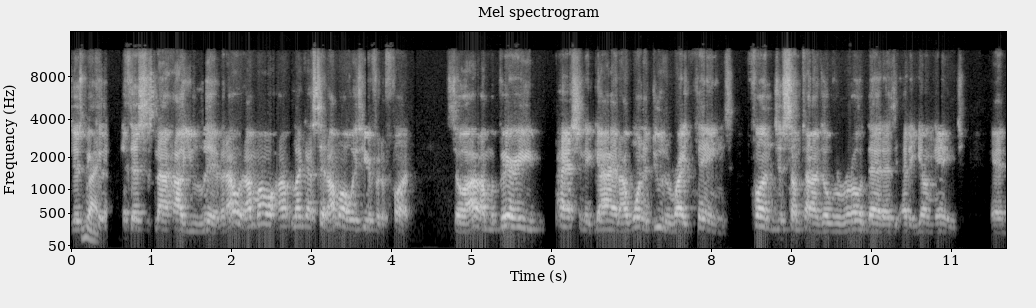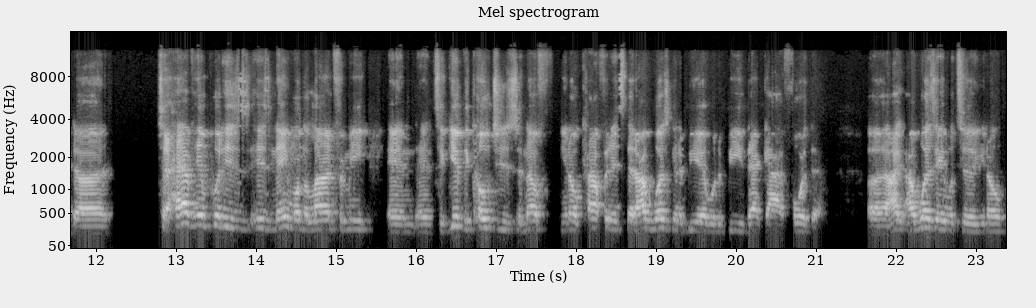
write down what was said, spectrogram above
just because right. that's just not how you live. And I, am all, like I said, I'm always here for the fun. So I, am a very passionate guy, and I want to do the right things. Fun just sometimes overrode that as, at a young age and uh, to have him put his his name on the line for me and and to give the coaches enough you know confidence that I was going to be able to be that guy for them. Uh, I, I, was able to you know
